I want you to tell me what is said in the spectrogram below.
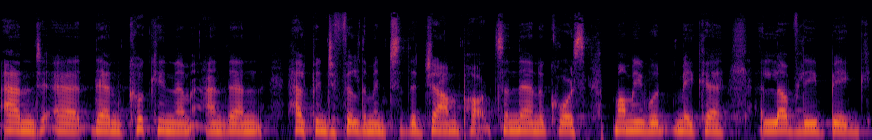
and uh, then cooking them and then helping to fill them into the jam pots. And then, of course, mummy would make a, a lovely big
